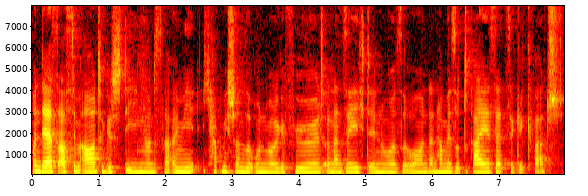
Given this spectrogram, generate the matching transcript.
Und der ist aus dem Auto gestiegen und es war irgendwie, ich habe mich schon so unwohl gefühlt und dann sehe ich den nur so und dann haben wir so drei Sätze gequatscht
